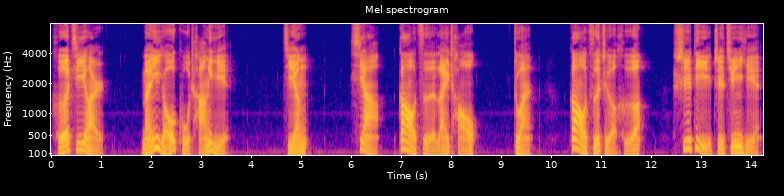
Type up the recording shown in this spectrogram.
何姬耳？门有古长也。经夏，告子来朝。传告子者何？师弟之君也。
